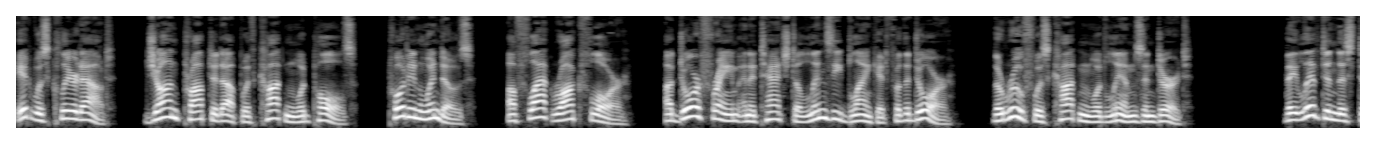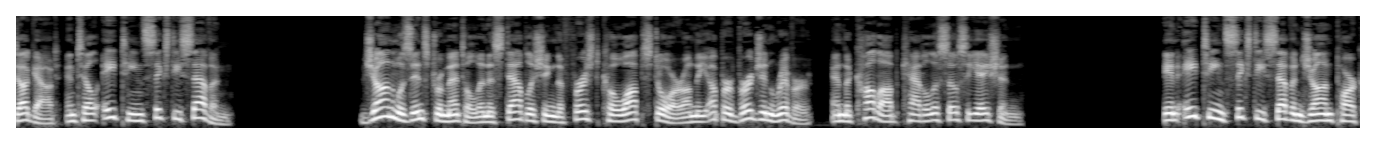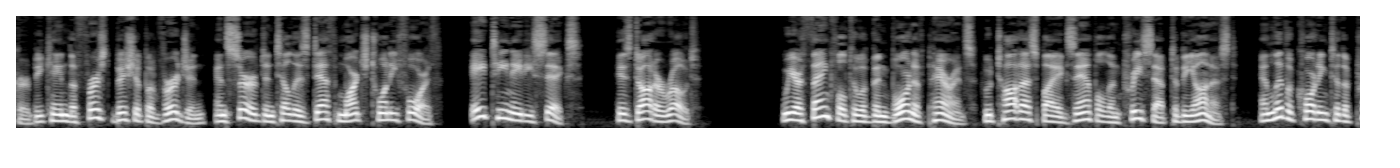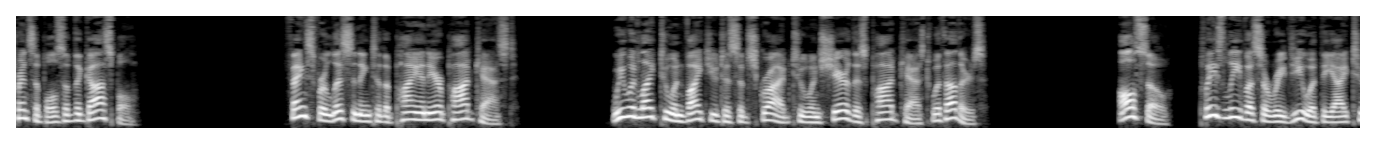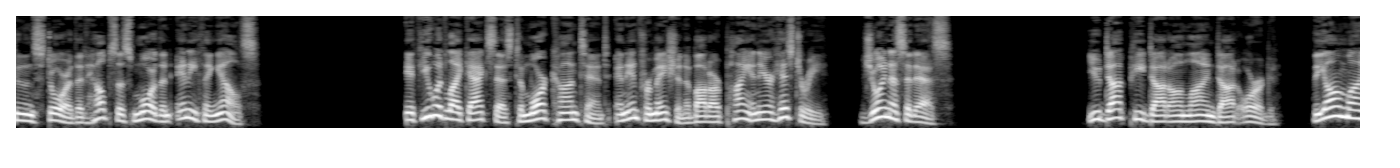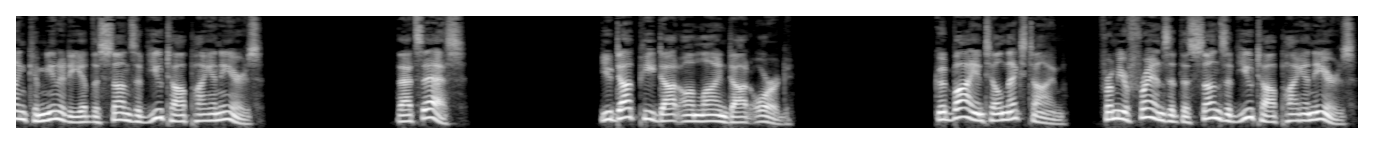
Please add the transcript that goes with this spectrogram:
It was cleared out. John propped it up with cottonwood poles, put in windows, a flat rock floor, a door frame, and attached a linsey blanket for the door. The roof was cottonwood limbs and dirt. They lived in this dugout until 1867. John was instrumental in establishing the first co op store on the Upper Virgin River and the Kolob Cattle Association. In 1867, John Parker became the first bishop of Virgin and served until his death March 24, 1886. His daughter wrote, We are thankful to have been born of parents who taught us by example and precept to be honest and live according to the principles of the gospel. Thanks for listening to the Pioneer Podcast. We would like to invite you to subscribe to and share this podcast with others. Also, please leave us a review at the iTunes Store that helps us more than anything else. If you would like access to more content and information about our pioneer history, join us at s. u.p.online.org, the online community of the Sons of Utah Pioneers. That's s. u.p.online.org. Goodbye until next time. From your friends at the Sons of Utah Pioneers.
